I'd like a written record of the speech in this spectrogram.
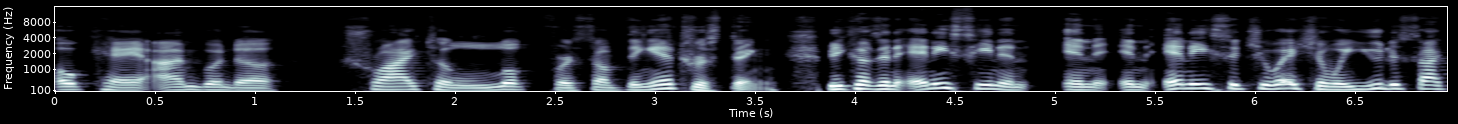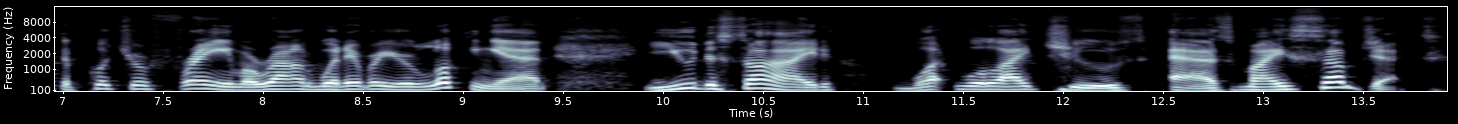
okay, I'm going to try to look for something interesting. Because in any scene, in, in, in any situation, when you decide to put your frame around whatever you're looking at, you decide what will I choose as my subject.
